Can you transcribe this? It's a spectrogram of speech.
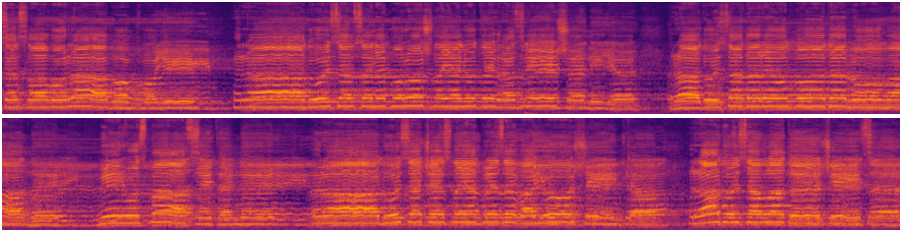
Радуйся, славу рабом Твоїм, радуйся, все непорочное, лютых разрешение, радуйся, дари от Бога дарований, миру спасительный, радуйся, честная, призывающий Тя, радуйся, владычице,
